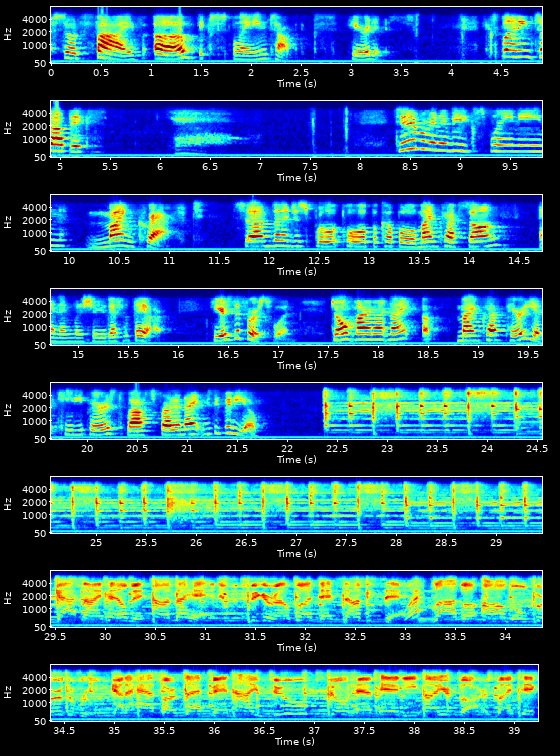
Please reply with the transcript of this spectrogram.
episode 5 of Explaining Topics. Here it is. Explaining Topics. Yeah. Today we're going to be explaining Minecraft. So I'm going to just pull, pull up a couple of Minecraft songs, and I'm going to show you guys what they are. Here's the first one. Don't Mine at Night, a Minecraft parody of Katy Perry's Last Friday Night music video.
